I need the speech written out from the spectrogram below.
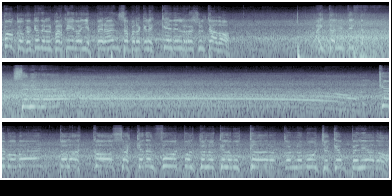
poco que queda en el partido. Hay esperanza para que les quede el resultado. Ahí está lo intenta. Se viene. ¡Qué momento! Las cosas que da el fútbol con lo que lo buscaron, con lo mucho que han peleado.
